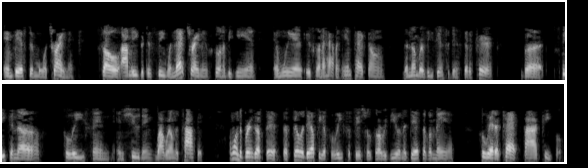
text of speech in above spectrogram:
invest in more training. So I'm eager to see when that training is going to begin and when it's going to have an impact on the number of these incidents that occur. But speaking of police and, and shooting, while we're on the topic, I wanted to bring up that the Philadelphia police officials are reviewing the death of a man who had attacked five people.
